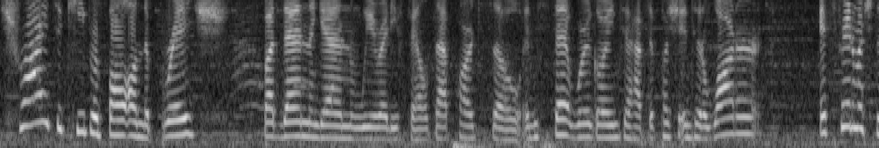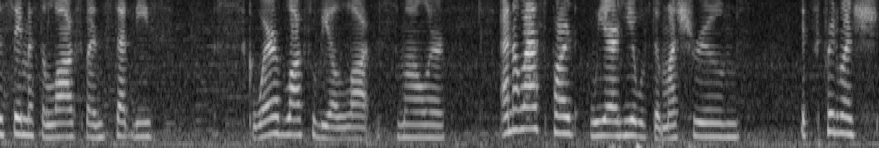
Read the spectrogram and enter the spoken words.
try to keep your ball on the bridge, but then again, we already failed that part, so instead we're going to have to push it into the water. It's pretty much the same as the logs, but instead these square blocks will be a lot smaller. And the last part, we are here with the mushrooms. It's pretty much,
